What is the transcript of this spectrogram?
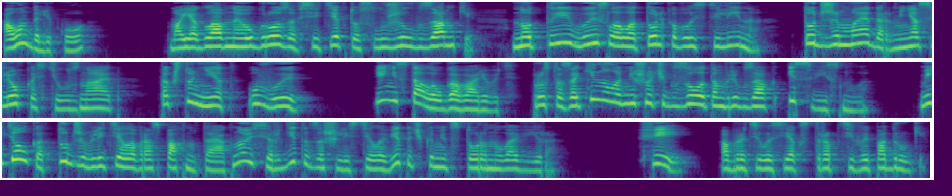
а он далеко. Моя главная угроза – все те, кто служил в замке, но ты выслала только властелина. Тот же Медор меня с легкостью узнает. Так что нет, увы. Я не стала уговаривать, просто закинула мешочек с золотом в рюкзак и свистнула. Метелка тут же влетела в распахнутое окно и сердито зашелестела веточками в сторону лавира. «Фей, Обратилась я к строптивой подруге.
